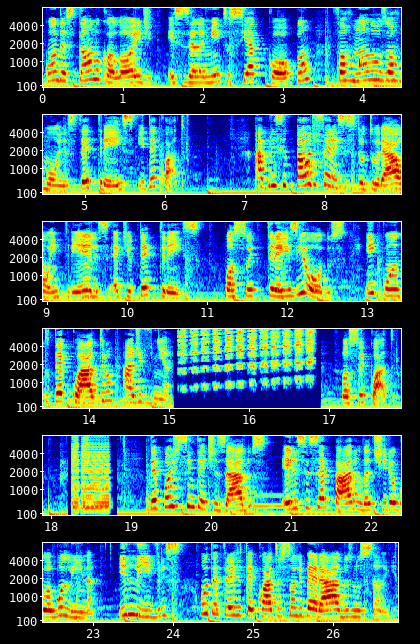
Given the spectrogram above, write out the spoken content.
Quando estão no coloide, esses elementos se acoplam, formando os hormônios T3 e T4. A principal diferença estrutural entre eles é que o T3 possui três iodos, enquanto o T4, adivinha, possui quatro. Depois de sintetizados, eles se separam da tireoglobulina e livres, o T3 e o T4 são liberados no sangue.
